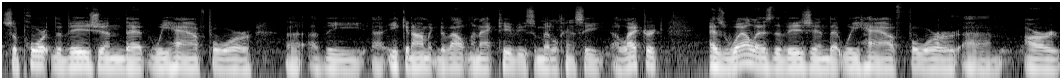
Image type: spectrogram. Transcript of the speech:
support the vision that we have for uh, the uh, economic development activities of Middle Tennessee Electric as well as the vision that we have for um, our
